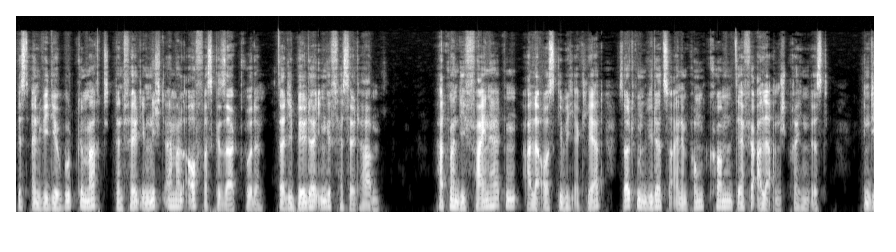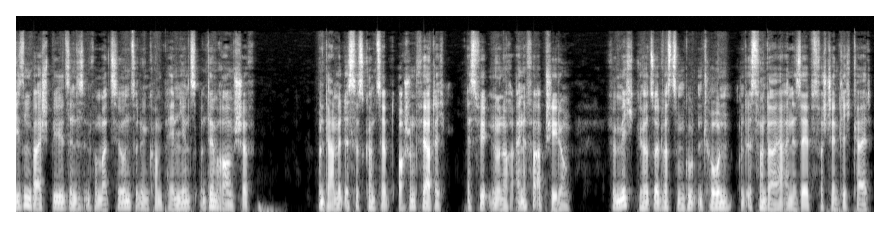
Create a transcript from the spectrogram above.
Ist ein Video gut gemacht, dann fällt ihm nicht einmal auf, was gesagt wurde, da die Bilder ihn gefesselt haben. Hat man die Feinheiten alle ausgiebig erklärt, sollte man wieder zu einem Punkt kommen, der für alle ansprechend ist. In diesem Beispiel sind es Informationen zu den Companions und dem Raumschiff. Und damit ist das Konzept auch schon fertig. Es fehlt nur noch eine Verabschiedung. Für mich gehört so etwas zum guten Ton und ist von daher eine Selbstverständlichkeit,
